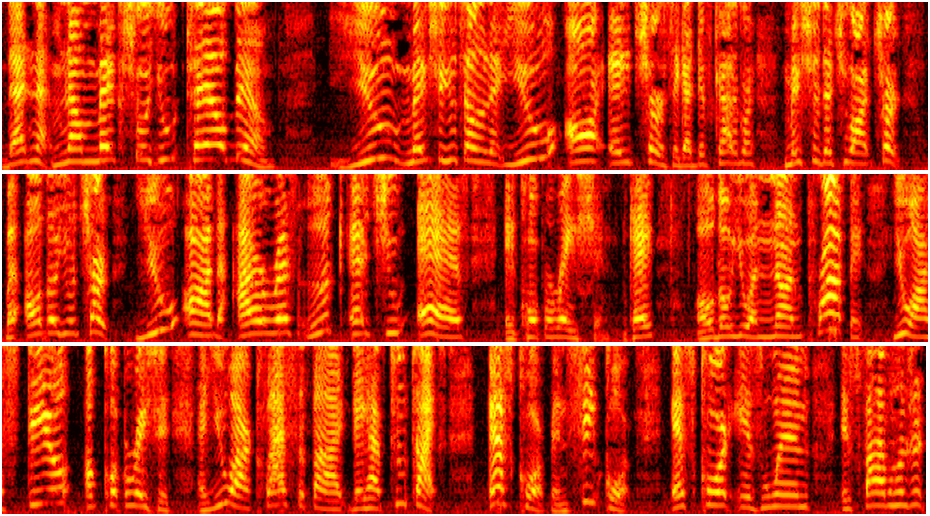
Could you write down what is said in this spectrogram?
that now. Now make sure you tell them. You make sure you tell them that you are a church. They got different categories. Make sure that you are a church. But although you're a church, you are the IRS look at you as a corporation. Okay. Although you are non-profit, you are still a corporation and you are classified. They have two types, S Corp and C Corp. S Corp is when it's 500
